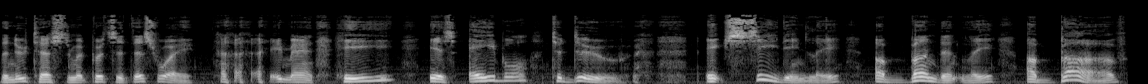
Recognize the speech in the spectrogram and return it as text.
The New Testament puts it this way. Amen. He is able to do exceedingly abundantly above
